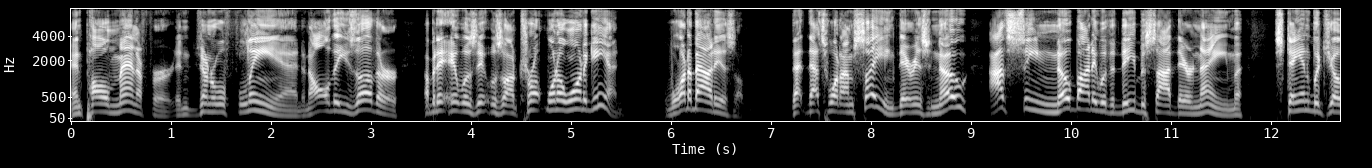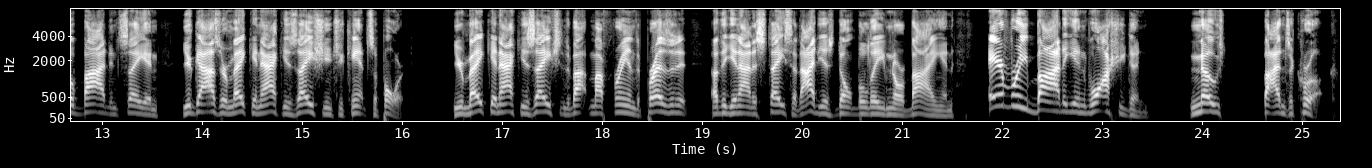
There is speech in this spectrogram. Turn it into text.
and Paul Manafort and General Flynn and all these other I mean, it was it was on Trump 101 again. What about ism? That that's what I'm saying. There is no I've seen nobody with a D beside their name stand with Joe Biden saying you guys are making accusations you can't support. You're making accusations about my friend, the president of the United States, that I just don't believe nor buy in. Everybody in Washington knows Biden's a crook.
